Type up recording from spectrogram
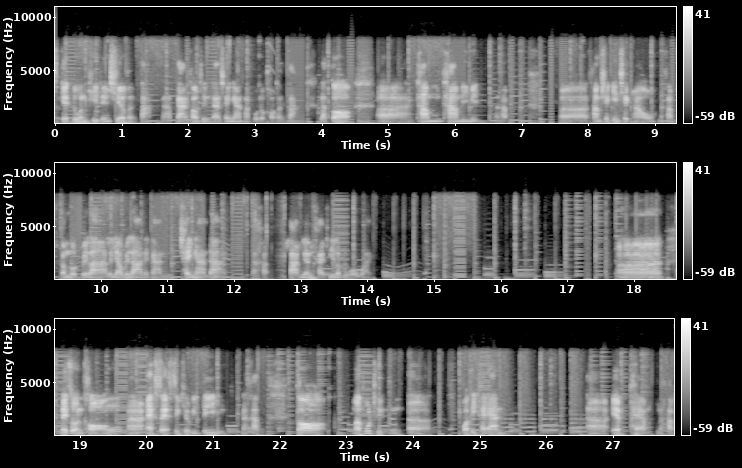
schedule credential ต่างๆนะครับการเข้าถึงการใช้งานผ่านโปรโตคอลต่างๆ แล้วก็ทำ time limit นะครับทำ check in check out นะครับกำหนดเวลาระยะเวลาในการใช้งานได้นะครับตามเงื่อนไขที่ระบุเอาไว้ ในส่วนของอ access security นะครับ ก็มาพูดถึงเอ่อ Forti Client FPAM นะครับ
